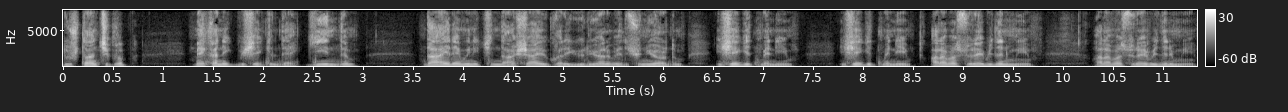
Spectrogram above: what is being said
duştan çıkıp mekanik bir şekilde giyindim. Dairemin içinde aşağı yukarı yürüyor ve düşünüyordum. İşe gitmeliyim. İşe gitmeliyim. Araba sürebilir miyim? Araba sürebilir miyim?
